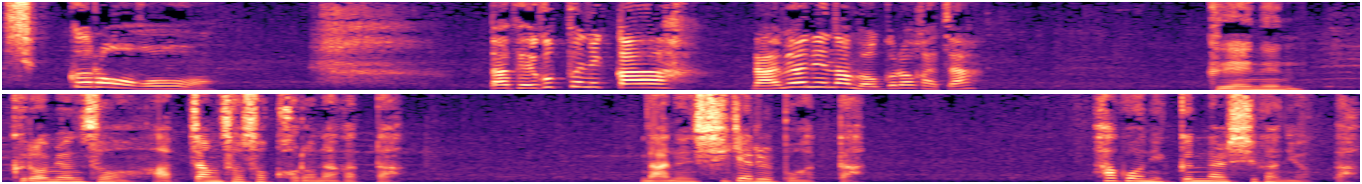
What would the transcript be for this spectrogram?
시끄러워. 나 배고프니까 라면이나 먹으러 가자. 그 애는 그러면서 앞장서서 걸어 나갔다. 나는 시계를 보았다. 학원이 끝날 시간이었다.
